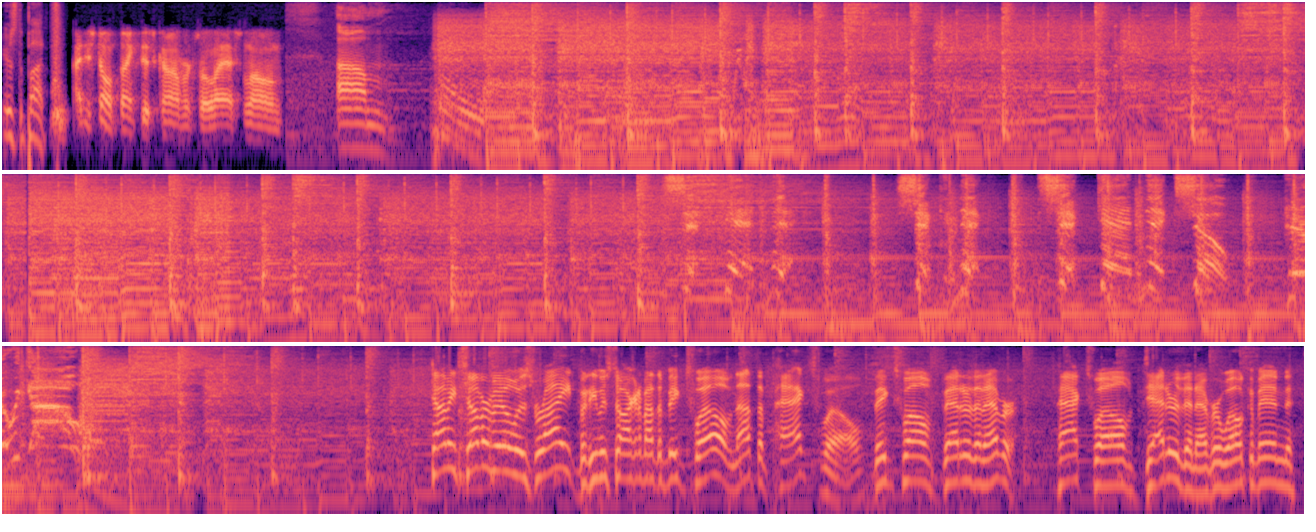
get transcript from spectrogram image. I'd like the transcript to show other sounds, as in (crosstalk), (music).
Here's the putt. I just don't think this conference will last long. Um, Schick and Nick. Schick and Nick. The Schick and Nick Show. Here we go. Tommy Tuberville was right, but he was talking about the Big 12, not the Pac 12. Big 12 better than ever. Pac 12 deader than ever. Welcome in.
